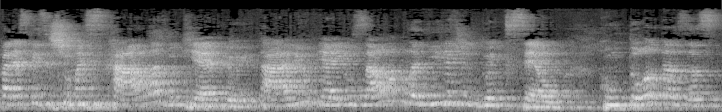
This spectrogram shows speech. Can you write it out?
parece que existe uma escala do que é prioritário, e aí usar uma planilha de, do Excel com todas as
